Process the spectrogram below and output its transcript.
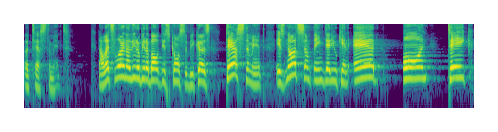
a testament. Now, let's learn a little bit about this concept because testament is not something that you can add on, take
